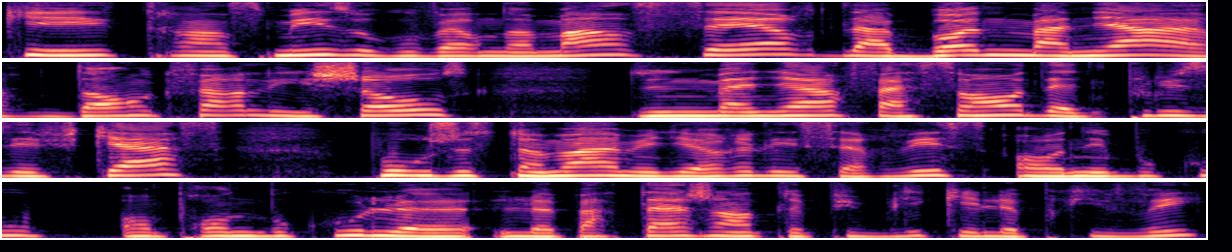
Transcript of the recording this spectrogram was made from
qui est transmis au gouvernement serve de la bonne manière. Donc, faire les choses d'une manière façon d'être plus efficace pour justement améliorer les services. On est beaucoup, on prône beaucoup le, le partage entre le public et le privé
